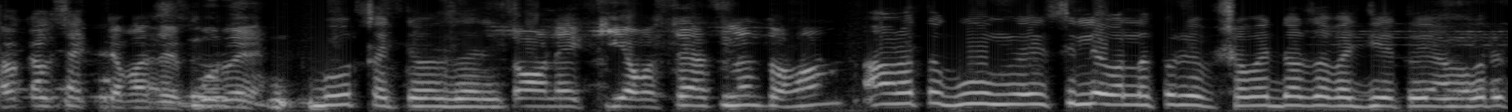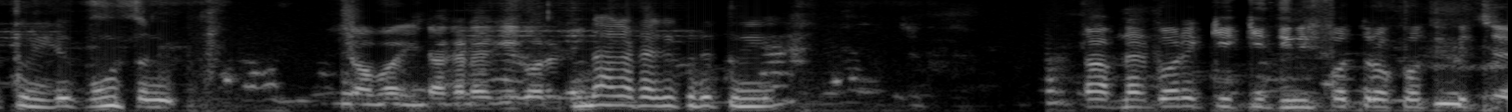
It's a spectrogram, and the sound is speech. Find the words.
সকাল চারটা বাজে ভোর? চারটে বাজে আর কি। তো অনেক কি অবস্থায় আছিলেন তখন? আমরা তো ঘুম সিলে পাল্লা করে সবাই দরজা বাজিয়ে তো আমাদের তুললে ঘুমতো নি। সবাই টাকাটা কি করে? ঢাকা ঢাকি করে তুললে তো আপনার ঘরে কি কি জিনিসপত্র ক্ষতি হয়েছে?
